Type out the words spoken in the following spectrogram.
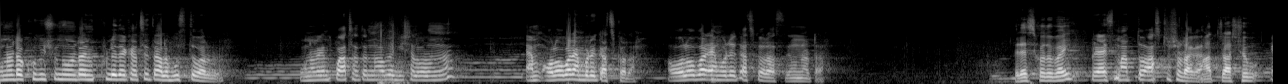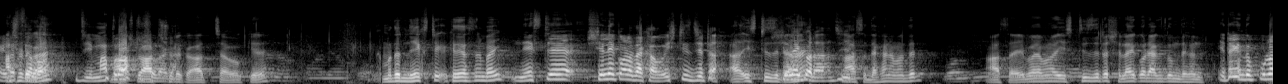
ওনাটা খুবই সুন্দর ওনাটা আমি খুলে দেখাচ্ছি তাহলে বুঝতে পারবে। ওনারা কিন্তু পাঁচ হাতের না হবে বিশাল বড় না। অল ওভার এমব্রয়ডারি কাজ করা। অল ওভার এমব্রয়ডারি কাজ করা আছে ওনাটা। প্রাইস কত ভাই? প্রাইস মাত্র আটশোশো টাকা। মাত্র আটশো এটা আটশো টাকা? জি, মাত্র 800 আটশো টাকা। আচ্ছা ওকে আমাদের নেক্সট কে দেখাচ্ছেন ভাই? নেক্সটে সেলাই করা দেখাও স্টিচ যেটা। স্টিচ যেটা সেলাই হ্যাঁ? করা, জি। আচ্ছা দেখেন আমাদের। আচ্ছা এবার আমরা স্টিচ যেটা সেলাই করে একদম দেখেন। এটা কিন্তু পুরো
